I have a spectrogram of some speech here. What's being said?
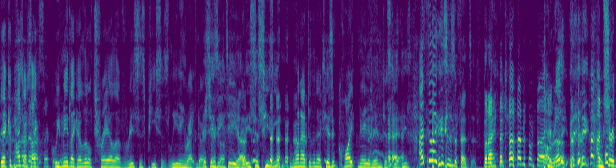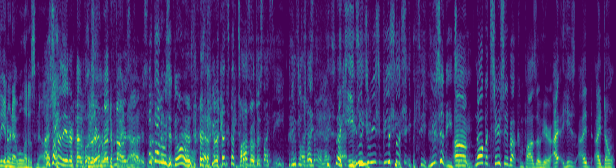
Yeah, Campazzo, Not it's in our like circle we've yet. made like a little trail of Reese's Pieces leading right into our It's his circle. ET, huh? And he's just he's eating one after the next. He hasn't quite made it in just yet. He's I feel like this is offensive, but I, I don't, I don't know. oh really? I'm sure the internet will let us know. I'm sure the internet will. There's There's one way no- to no, find it's out. not. It's I not thought it was adorable. Campazzo just likes to eat. That's all I'm like- saying. That's- like he likes Reese's Pieces. you said ET. Um, no, but seriously about Campazzo here, I he's I I don't.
